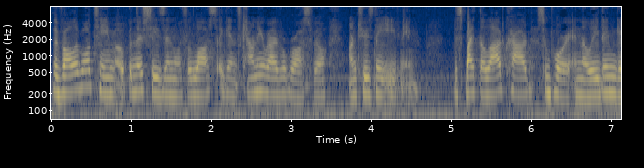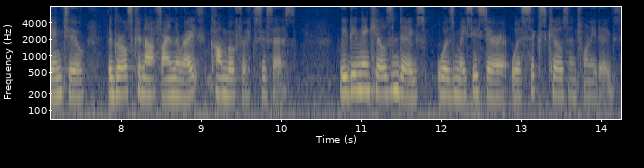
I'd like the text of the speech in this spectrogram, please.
The volleyball team opened their season with a loss against county rival Rossville on Tuesday evening. Despite the loud crowd support in the lead in game two, the girls could not find the right combo for success. Leading in kills and digs was Macy Starrett with six kills and 20 digs.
